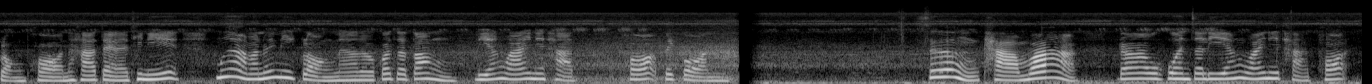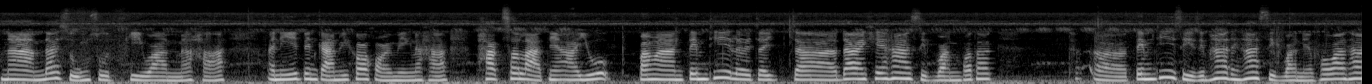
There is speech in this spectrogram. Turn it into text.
กล่องพอนะคะ แต่ทีนี้เมื่อมันไม่มีกล่องนะ เราก็จะต้องเลี้ยงไว้ในถาดเพาะไปก่อน ซึ่งถามว่าเราควรจะเลี้ยงไว้ในถาดเพาะนานได้สูงสุดกี่วันนะคะ อันนี้เป็นการวิเคราะห์ของเมงนะคะ ผักสลัดเนี่ยอายุประมาณเต็มที่เลยจะจะได้แค่ 50 วัน เพราะถ้าเเต็มที่ 45-50 วันเนี่ย เพราะว่าถ้า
